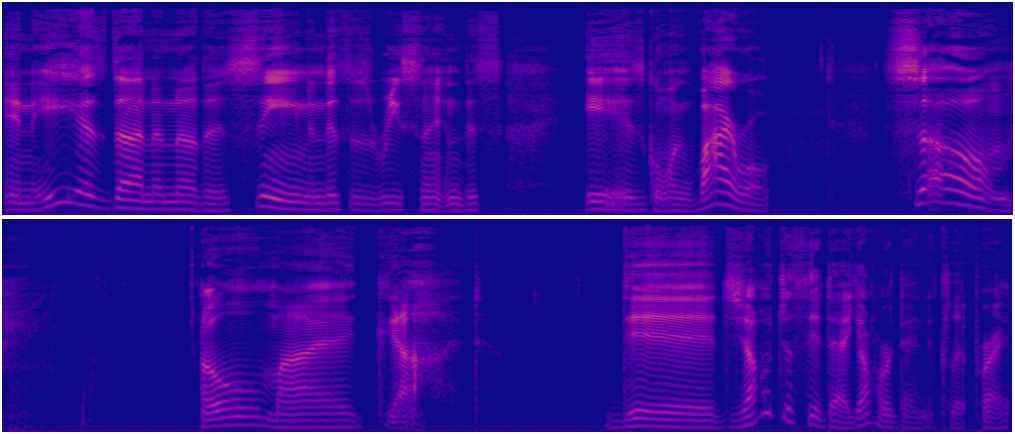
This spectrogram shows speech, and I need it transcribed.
and he has done another scene, and this is recent, and this is going viral. So, oh my god. Did y'all just hear that? Y'all heard that in the clip, right?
